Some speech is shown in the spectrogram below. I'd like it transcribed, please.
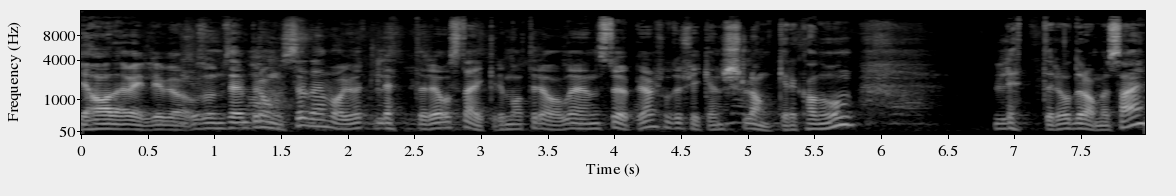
Ja, det er veldig bra. Og som du ser, Bronse det var jo et lettere og sterkere materiale enn støpejern, så du fikk en slankere kanon. Lettere å dra med seg,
